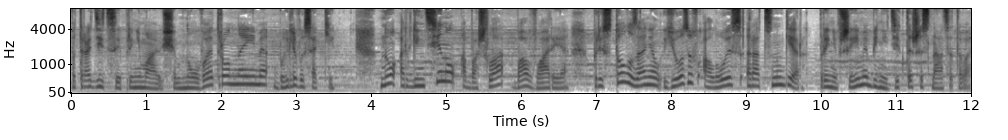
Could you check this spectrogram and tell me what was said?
по традиции принимающим новое тронное имя, были высоки. Но Аргентину обошла Бавария. Престол занял Йозеф Алоис Ратцингер, принявший имя Бенедикта XVI.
